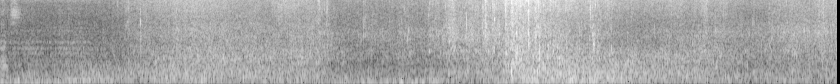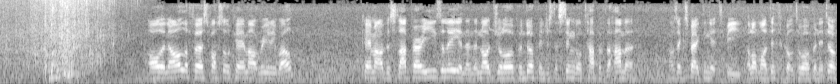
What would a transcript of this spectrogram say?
Nice. All in all, the first fossil came out really well. Came out of the slab very easily and then the nodule opened up in just a single tap of the hammer. I was expecting it to be a lot more difficult to open it up.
